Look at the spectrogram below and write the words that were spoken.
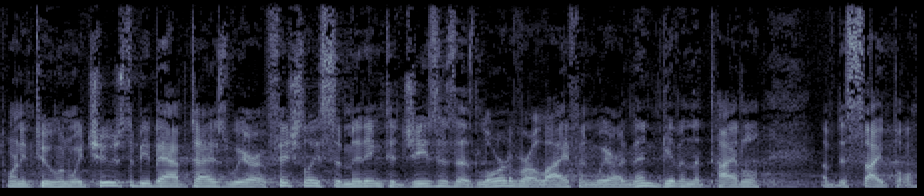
22. When we choose to be baptized, we are officially submitting to Jesus as Lord of our life, and we are then given the title of disciple.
